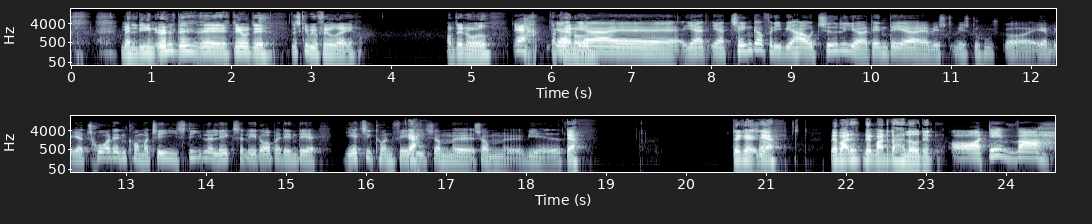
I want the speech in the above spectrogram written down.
men lige en øl, det, det, det er jo det. Det skal vi jo finde ud af. Om det er noget. Ja, der jeg, kan noget. Jeg, øh, jeg, jeg tænker, fordi vi har jo tidligere den der, øh, hvis, hvis du husker, jeg, jeg tror, den kommer til i stil at lægge sig lidt op af den der Yeti konfetti, Ja. som, øh, som øh, vi havde. Ja. Det kan, ja. Hvem var, det, hvem var det, der havde lavet den? Og det var...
